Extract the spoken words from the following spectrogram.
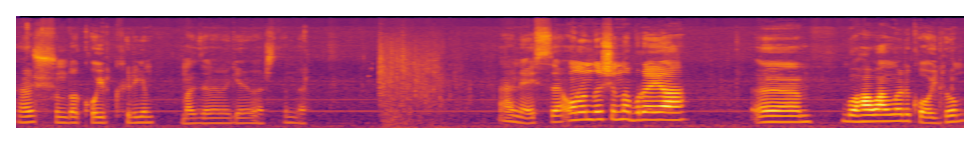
Ha, şunu da koyup kırayım. Malzememe geri versin de. Her neyse. Onun dışında buraya e, bu havanları koydum.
